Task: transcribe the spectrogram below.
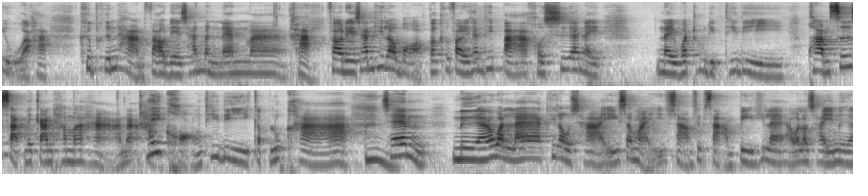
อยู่อะค่ะ คือพื้นฐานฟ u n เดชันมันแน่นมากค่ะฟ u n เดชันที่เราบอกก็คือฟ u n เดชันที่ป้าเขาเชื่อในในวัตถุดิบที่ดี ความซื่อสัตย์ในการทำอาหารนะให้ของที่ดีกับลูกค้า เช่น เนื้อวันแรกที่เราใช้สมัย 33 ปีที่แล้วเราใช้เนื้อ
